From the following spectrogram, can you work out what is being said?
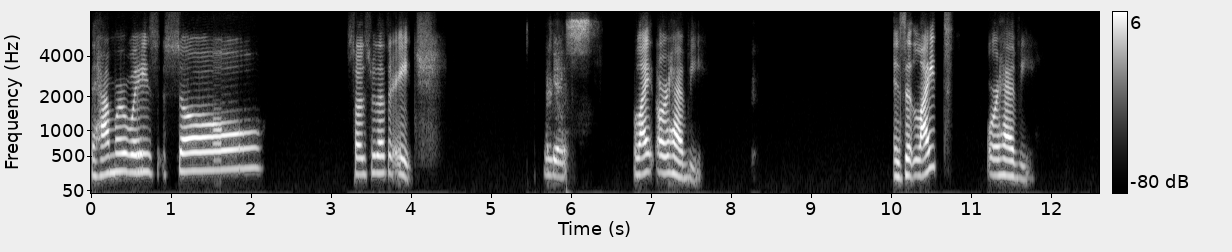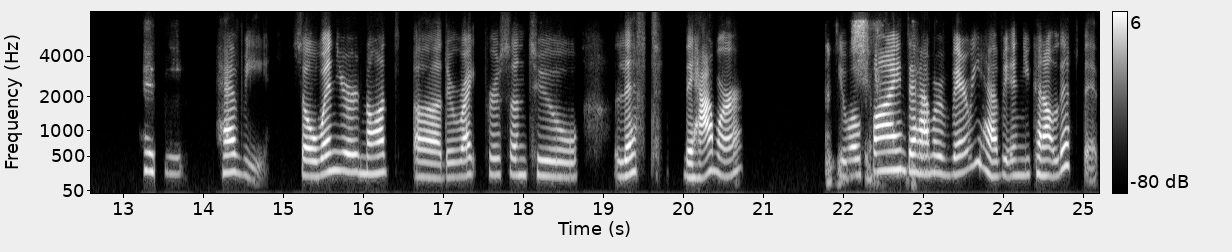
The hammer weighs so starts with letter H. Yes. Light or heavy? Is it light or heavy? Heavy. Heavy. So when you're not uh the right person to lift the hammer, you will find the hammer very heavy and you cannot lift it.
